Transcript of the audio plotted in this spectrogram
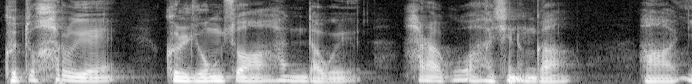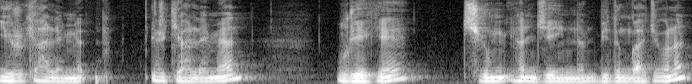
그것도 하루에 그걸 용서한다고 하라고 하시는가? 아, 이렇게 하려면, 이렇게 하려면 우리에게 지금 현재 있는 믿음 가지고는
